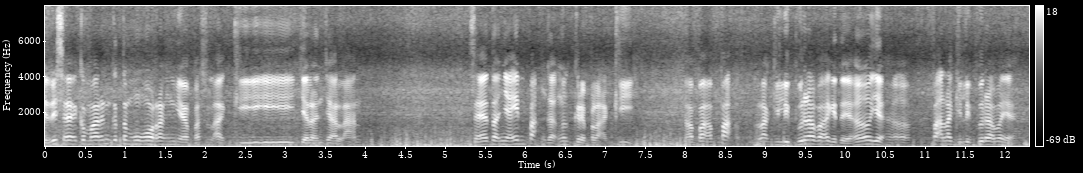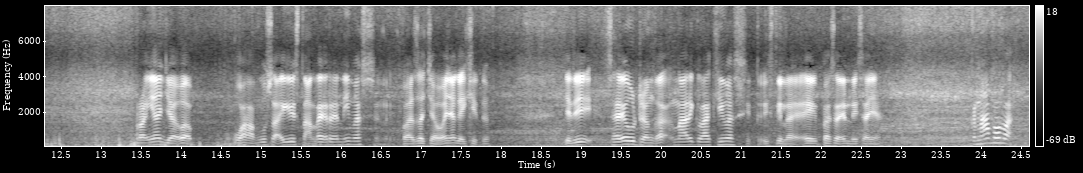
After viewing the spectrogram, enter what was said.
Jadi saya kemarin ketemu orangnya pas lagi jalan-jalan. Saya tanyain pak nggak ngegrab lagi? Apa pak lagi libur apa? Gitu ya. Oh ya pak lagi libur apa ya? Orangnya jawab wah aku saya tak ini mas. Bahasa Jawanya kayak gitu. Jadi saya udah nggak narik lagi mas itu istilah eh bahasa Indonesia nya kenapa pak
